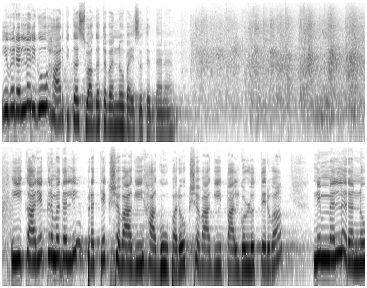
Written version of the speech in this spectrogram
ಇವರೆಲ್ಲರಿಗೂ ಹಾರ್ದಿಕ ಸ್ವಾಗತವನ್ನು ಬಯಸುತ್ತಿದ್ದೇನೆ. ಈ ಕಾರ್ಯಕ್ರಮದಲ್ಲಿ ಪ್ರತ್ಯಕ್ಷವಾಗಿ ಹಾಗೂ ಪರೋಕ್ಷವಾಗಿ ಪಾಲ್ಗೊಳ್ಳುತ್ತಿರುವ ನಿಮ್ಮೆಲ್ಲರನ್ನು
